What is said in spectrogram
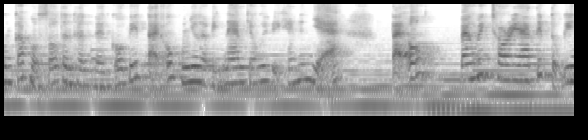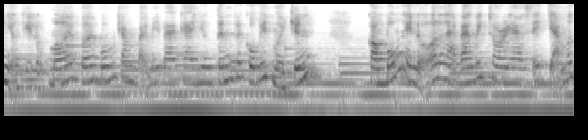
cung cấp một số tình hình về Covid tại Úc cũng như là Việt Nam cho quý vị khán thính giả. Tại Úc, bang Victoria tiếp tục ghi nhận kỷ lục mới với 473 ca dương tính với Covid-19 còn 4 ngày nữa là bang Victoria sẽ chạm mức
